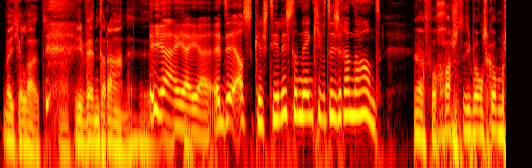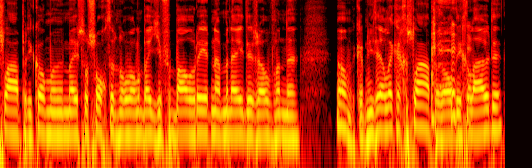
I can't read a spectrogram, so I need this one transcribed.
beetje luid. Maar je went eraan. Hè. Ja, ja, ja. Eh, Als het keer stil is, dan denk je, wat is er aan de hand? Ja, voor gasten die bij ons komen slapen, die komen meestal 's ochtends nog wel een beetje verbouwereerd naar beneden. Zo van, eh, oh, ik heb niet heel lekker geslapen, al die geluiden.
